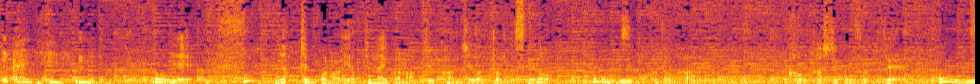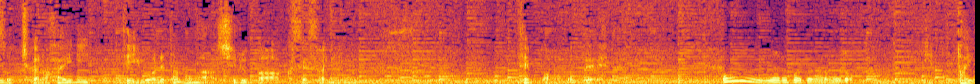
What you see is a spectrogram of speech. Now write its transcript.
て感じですね。うん、でやってるかなやってないかなっていう感じだったんですけどお店の方が顔出してくださってうんうん。そっちから入りって言われたのがシルバーアクセサリーの店舗の方で。いっうんなるほどなるほど。ぱい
